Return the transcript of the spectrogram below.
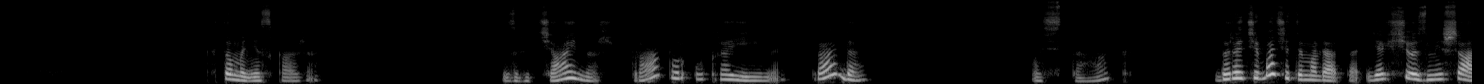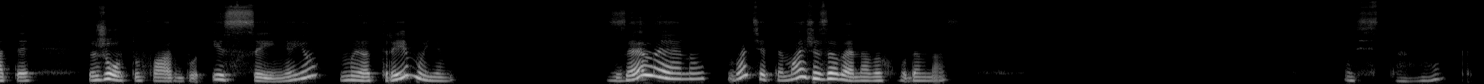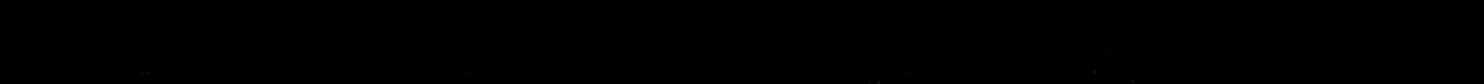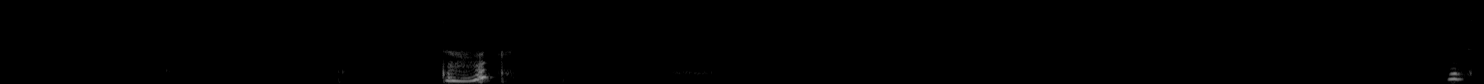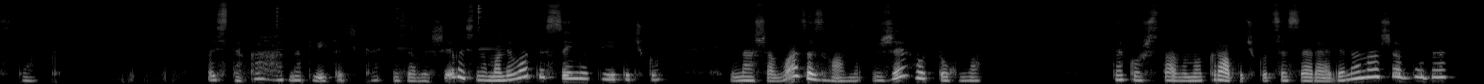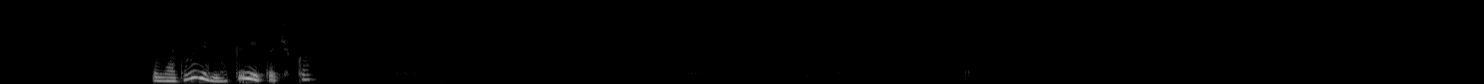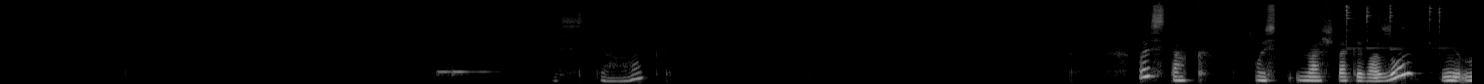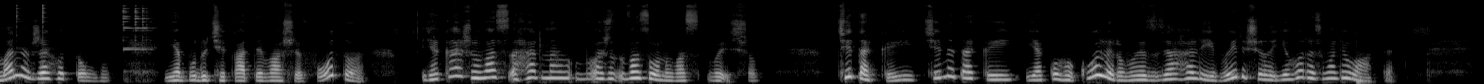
Хто мені скаже? Звичайно ж, прапор України. Правда? Ось так. До речі, бачите, малята, якщо змішати жовту фарбу із синьою, ми отримуємо зелену. Бачите, майже зелена виходить в нас. Ось так. Так. Ось так. Ось така гарна квіточка. І залишилось намалювати синю квіточку. І наша ваза з вами вже готова. Також ставимо крапочку, це середина наша буде. І малюємо квіточку. Ось так. Ось так. Ось наш такий вазон в мене вже готовий. Я буду чекати ваше фото. Яка ж у вас гарна вазон у вас вийшов? Чи такий, чи не такий, якого кольору ви взагалі вирішили його розмалювати?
